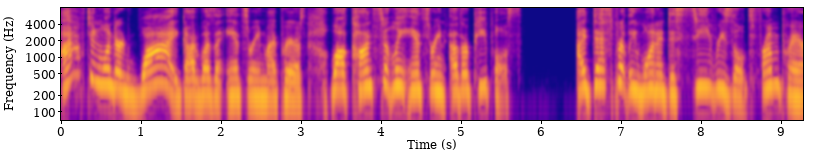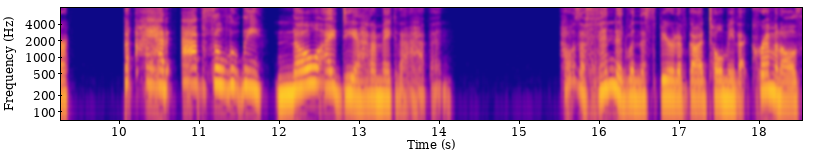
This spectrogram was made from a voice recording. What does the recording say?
I often wondered why God wasn't answering my prayers while constantly answering other people's. I desperately wanted to see results from prayer, but I had absolutely no idea how to make that happen. I was offended when the Spirit of God told me that criminals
